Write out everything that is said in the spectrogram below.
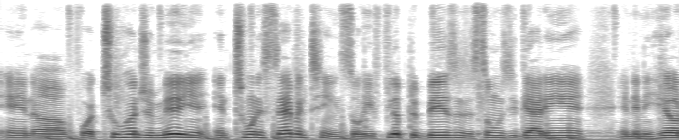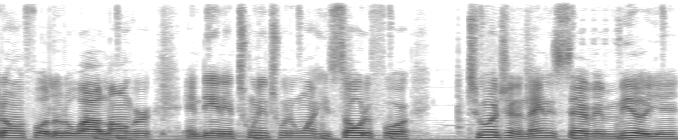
and uh, for 200 million in 2017. So he flipped the business as soon as he got in, and then he held on for a little while longer, and then in 2021 he sold it for 297 million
